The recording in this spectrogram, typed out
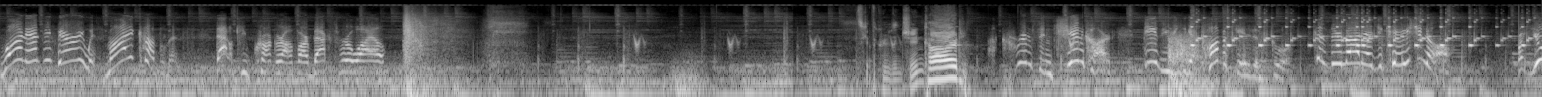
There. One anti-fairy with my compliments. That'll keep Crocker off our backs for a while. Let's get the Crimson Chin card. A Crimson Chin card. These usually get confiscated in school. Because they're not educational. But you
